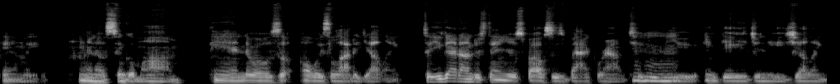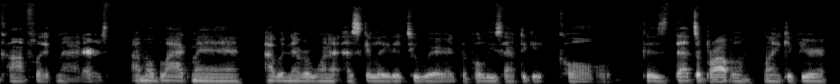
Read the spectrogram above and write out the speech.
family, you know, single mom, and there was always a lot of yelling. So you got to understand your spouse's background too. Mm-hmm. You engage in these yelling conflict matters. I'm a black man. I would never want to escalate it to where the police have to get called because that's a problem. Like if you're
